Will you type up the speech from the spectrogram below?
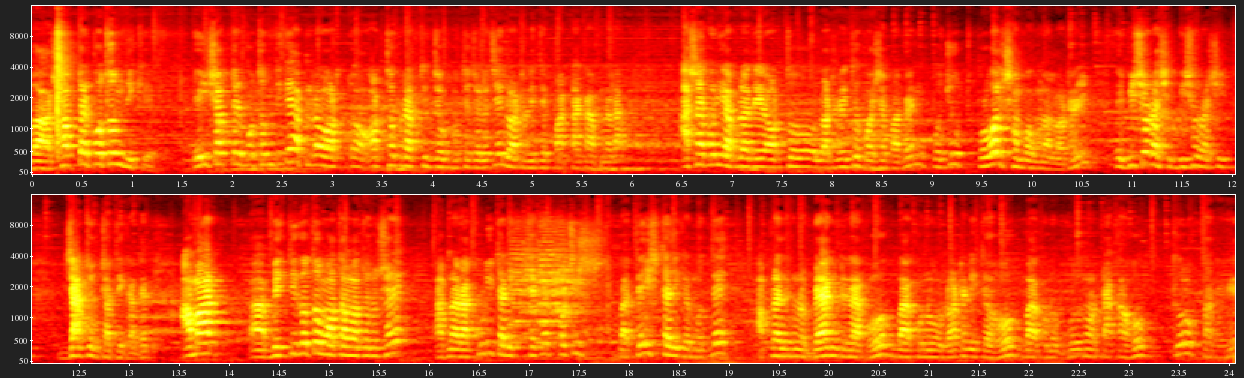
বা সপ্তাহের প্রথম দিকে, এই সপ্তাহের প্রথম দিকে আপনারা অর্থ, অর্থপ্রাপ্তির যোগ হতে চলেছে, লটারিতে টাকা আপনারা, আশা করি আপনাদের অর্থ লটারিতেও পয়সা পাবেন, প্রচুর প্রবল সম্ভাবনা লটারি, এই বিশ্বরাশি বিশ্বরাশি জাতক জাতিকাদের। আমার ব্যক্তিগত মতামত অনুসারে আপনারা কুড়ি তারিখ থেকে পঁচিশ বা তেইশ তারিখের মধ্যে আপনাদের কোনো ব্যাংক ড্রাফ হোক বা কোনো লটারিতে হোক বা কোনো কোনো টাকা হোক, কেউ তাকে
